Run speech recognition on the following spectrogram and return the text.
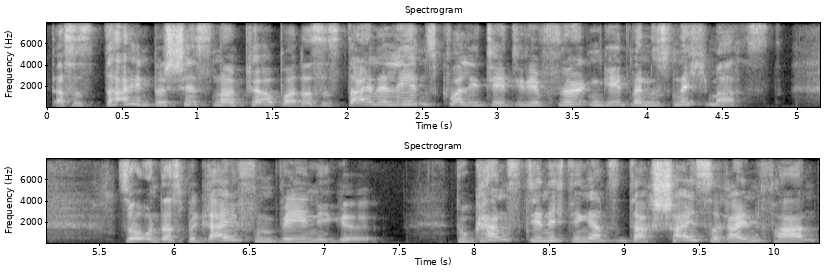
Das ist dein beschissener Körper. Das ist deine Lebensqualität, die dir flöten geht, wenn du es nicht machst. So, und das begreifen wenige. Du kannst dir nicht den ganzen Tag Scheiße reinfahren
